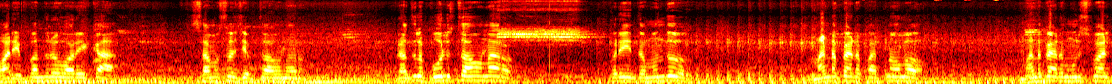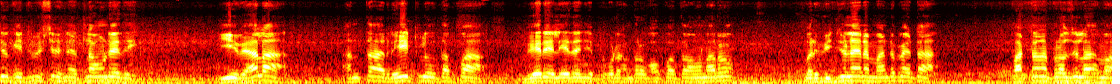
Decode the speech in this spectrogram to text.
వారి ఇబ్బందులు వారి యొక్క సమస్యలు చెప్తూ ఉన్నారు. ప్రజలు పోలుస్తూ ఉన్నారు. మరి ఇంతకుముందు మండపేట పట్టణంలో మండపేట మున్సిపాలిటీ యొక్క అడ్మినిస్ట్రేషన్ ఎట్లా ఉండేది? ఈవేళ అంతా రేట్లు తప్ప వేరే లేదని చెప్పి కూడా అందరూ ఓపోతూ ఉన్నారు. మరి విజ్ఞులైన మండపేట పట్టణ ప్రజల మా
